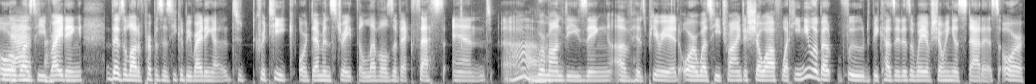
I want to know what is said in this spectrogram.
Or was he writing? There's a lot of purposes he could be writing a, to critique or demonstrate the levels of excess and uh, Ah. gourmandising of his period, or was he trying to show off what he knew about food because it is a way of showing his status, or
